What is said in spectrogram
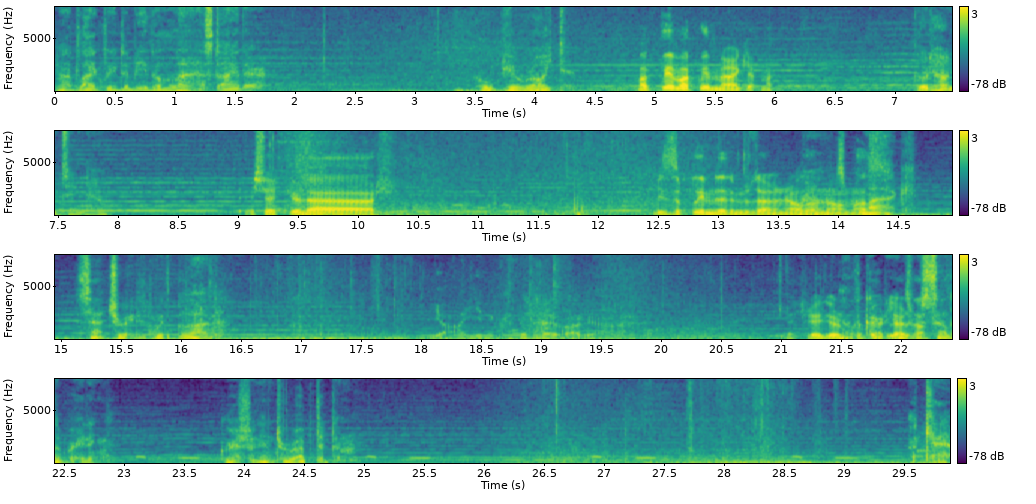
Not likely to be the last either. Hope you're right. Haklıyım haklıyım merak etme. Good hunting now. Teşekkürler. Bir zıplayayım dedim üzerine ne olur ne olmaz. black, saturated with blood. Ya yine köpekler var ya. Nefret ediyorum Nilfgaardians köpeklerden. were celebrating. Griffin interrupted them. A camp.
